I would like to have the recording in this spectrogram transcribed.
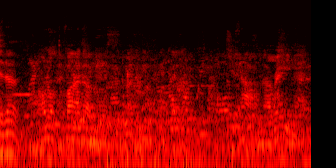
it up. I don't know what to find up, man. Nah, I'm not ready, man.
